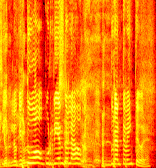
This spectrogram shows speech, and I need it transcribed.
sí, lo que estuvo ocurriendo durante 20 horas.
